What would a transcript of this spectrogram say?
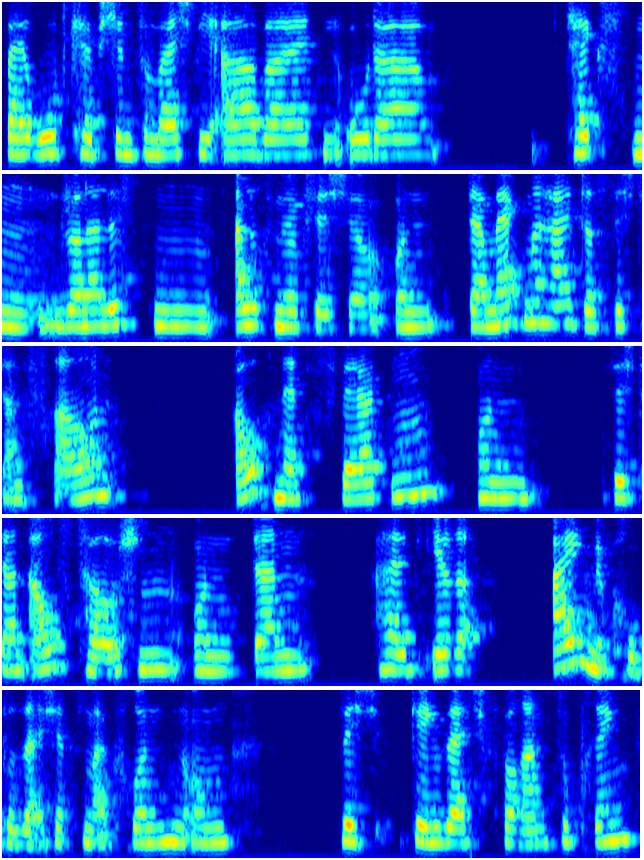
bei Rotkäppchen zum Beispiel arbeiten oder Texten, Journalisten, alles Mögliche. Und da merkt man halt, dass sich dann Frauen auch netzwerken und sich dann austauschen und dann halt ihre eigene Gruppe, sage ich jetzt mal, gründen, um sich gegenseitig voranzubringen.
